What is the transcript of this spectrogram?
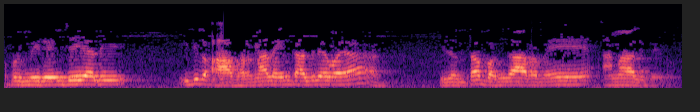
అప్పుడు మీరేం చేయాలి? ఇది ఆభరణాలు ఏం కాదులేవయా ఇదంతా బంగారమే అనాలి మీరు.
